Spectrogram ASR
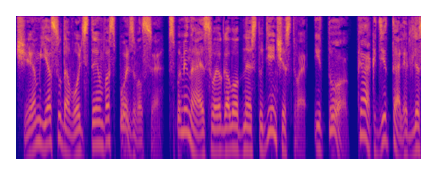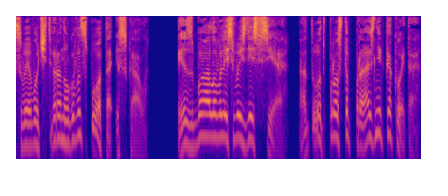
Чем я с удовольствием воспользовался, вспоминая свое голодное студенчество и то, как детали для своего четвероногого спота искал. Избаловались вы здесь все, а тут просто праздник какой-то.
